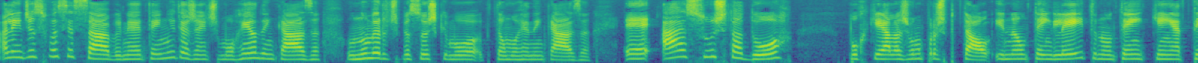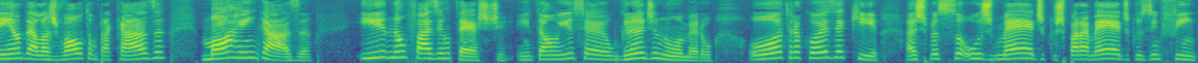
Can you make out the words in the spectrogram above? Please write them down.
Além disso, você sabe, né? Tem muita gente morrendo em casa, o número de pessoas que estão morrendo em casa é assustador, porque elas vão para o hospital e não tem leito, não tem quem atenda, elas voltam para casa, morrem em casa e não fazem o teste. Então, isso é um grande número. Outra coisa é que as pessoas, os médicos, paramédicos, enfim,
